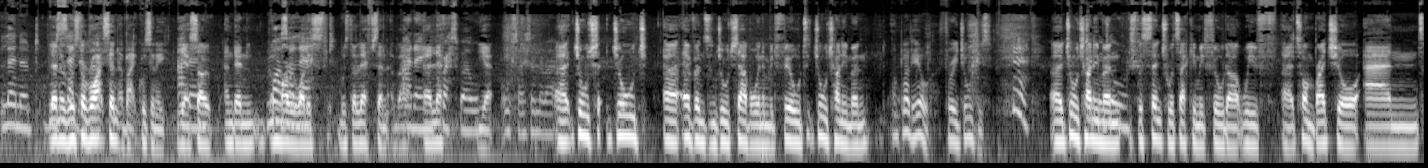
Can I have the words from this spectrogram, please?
Leonard. Was Leonard was the right back. centre back, wasn't he? And yeah. So and then Murray Wallace was the left centre back. And then uh, left, Cresswell. Yeah. Also centre back. Uh, George George uh, Evans and George Saville in the midfield. George Honeyman. Oh bloody hell! Three Georges. yeah. Uh, George Honeyman George. is the central attacking midfielder with uh, Tom Bradshaw and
